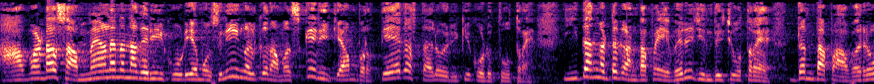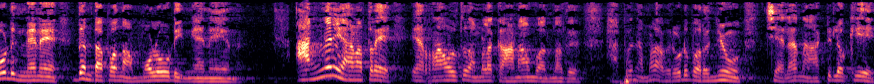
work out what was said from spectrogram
അവിടെ സമ്മേളന നഗരി കൂടിയ മുസ്ലിങ്ങൾക്ക് നമസ്കരിക്കാൻ പ്രത്യേക സ്ഥലം ഒരുക്കി കൊടുത്തു അത്രേ. ഇതങ്ങോട്ട് കണ്ടപ്പോ ഇവർ ചിന്തിച്ചു അത്രേ? ഇതെന്താപ്പ അവരോട് ഇങ്ങനെ? ഇതെന്താപ്പ നമ്മളോട് ഇങ്ങനെയെന്ന് അങ്ങനെയാണത്രേ എറണാകുളത്ത് നമ്മളെ കാണാൻ വന്നത്. അപ്പൊ നമ്മൾ അവരോട് പറഞ്ഞു ചില നാട്ടിലൊക്കെ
